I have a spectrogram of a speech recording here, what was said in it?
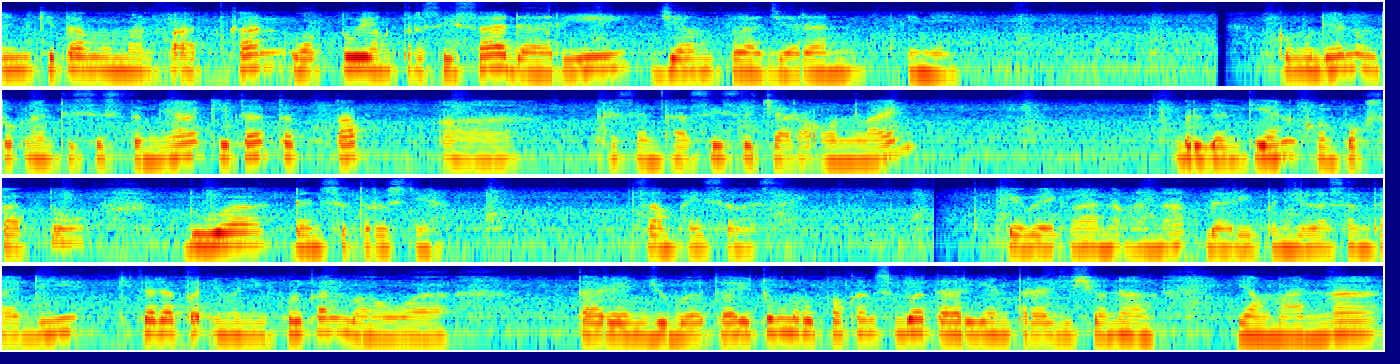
dan kita memanfaatkan waktu yang tersisa dari jam pelajaran ini. Kemudian untuk nanti sistemnya kita tetap uh, presentasi secara online. Bergantian kelompok 1, 2, dan seterusnya. Sampai selesai. Oke, baiklah anak-anak, dari penjelasan tadi kita dapat menyimpulkan bahwa tarian Jubata itu merupakan sebuah tarian tradisional yang mana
